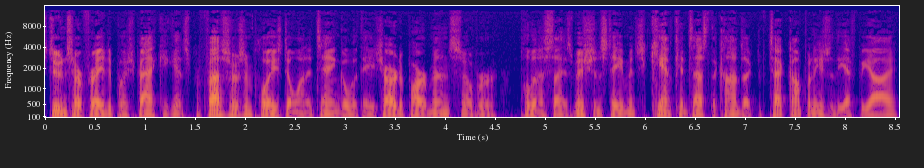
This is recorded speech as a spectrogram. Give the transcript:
Students are afraid to push back against professors. Employees don't want to tangle with HR departments over politicized mission statements. You can't contest the conduct of tech companies or the FBI.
